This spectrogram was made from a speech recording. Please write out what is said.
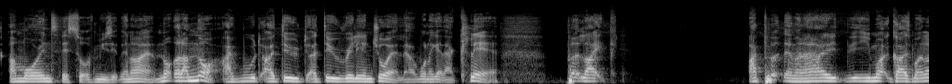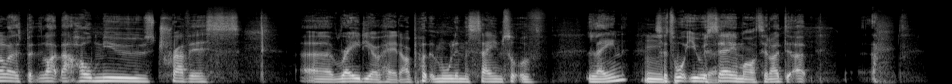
are more into this sort of music than I am. Not that I'm not. I would, I do, I do really enjoy it. I want to get that clear, but like. I put them, and I you might guys might not like this, but like that whole Muse, Travis, uh, Radiohead, I put them all in the same sort of lane. So to what you were saying, Martin, I uh,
